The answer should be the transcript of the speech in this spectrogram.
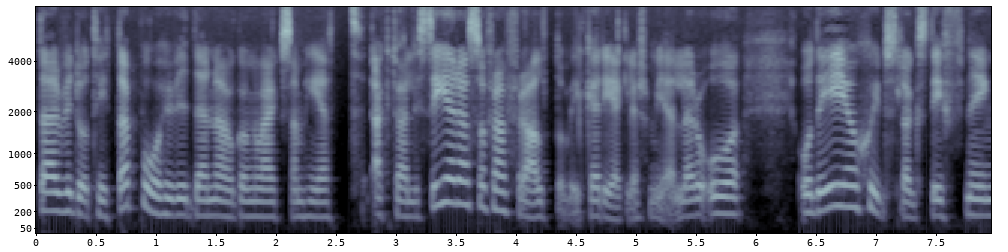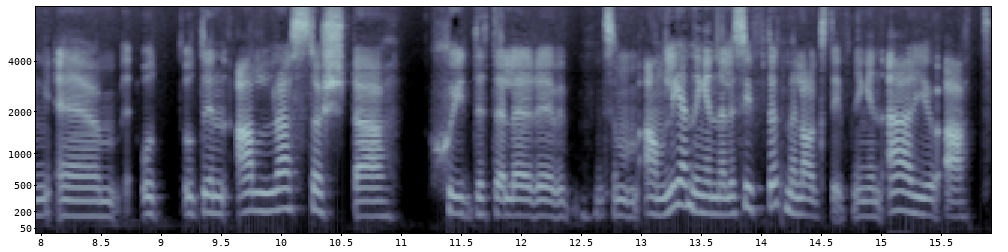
där vi då tittar på huruvida en övergång av verksamhet aktualiseras och framförallt då vilka regler som gäller. Och, och det är ju en skyddslagstiftning eh, och, och den allra största skyddet eller eh, liksom anledningen eller syftet med lagstiftningen är ju att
